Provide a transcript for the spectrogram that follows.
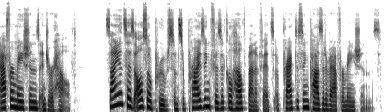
Affirmations and your health. Science has also proved some surprising physical health benefits of practicing positive affirmations.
